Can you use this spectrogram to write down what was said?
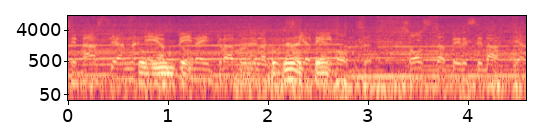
Sebastian è appena entrato nella corsia dei box. Sosta per Sebastian.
